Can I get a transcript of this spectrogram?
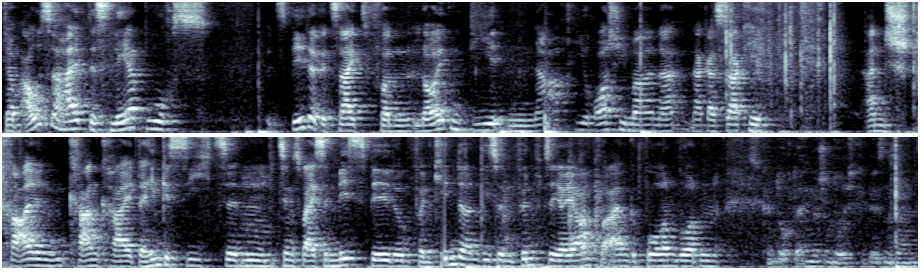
ich glaube, außerhalb des Lehrbuchs uns Bilder gezeigt von Leuten, die nach Hiroshima, Na Nagasaki an Strahlenkrankheit dahingesiegt sind, beziehungsweise Missbildung von Kindern, die so in den 50er Jahren vor allem geboren wurden. Das könnte auch der Englischunterricht gewesen sein.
